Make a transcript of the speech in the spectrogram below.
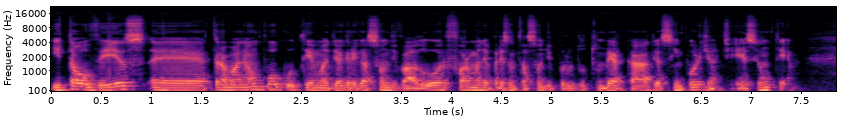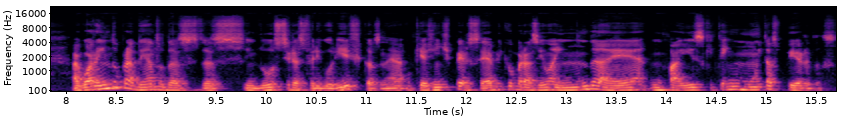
e talvez é, trabalhar um pouco o tema de agregação de valor, forma de apresentação de produto no mercado e assim por diante. Esse é um tema. Agora, indo para dentro das, das, indústrias frigoríficas, né, o que a gente percebe é que o Brasil ainda é um país que tem muitas perdas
